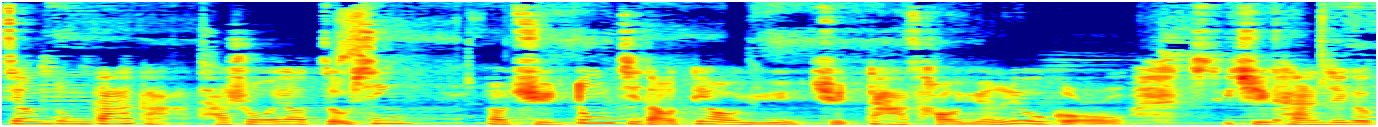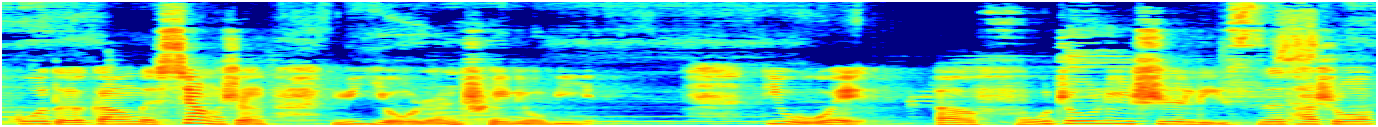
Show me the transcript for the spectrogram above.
江东嘎嘎，他说要走心，要去东极岛钓鱼，去大草原遛狗，去看这个郭德纲的相声，与友人吹牛逼。第五位，呃，福州律师李斯，他说，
